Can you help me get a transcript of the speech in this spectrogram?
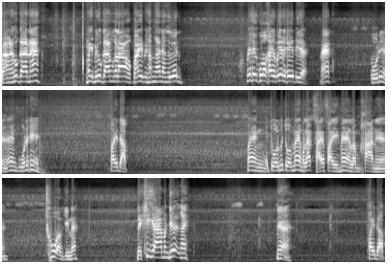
ฟังนะผู้การนะ ไม่จะเป็นผู้การก็ลาออกไปไปทำงานอย่างอื่น ไม่เคยกลัวใครประเทศเทศดีอะนะดูนี่แม่งกูนี่ไฟดับ แม่งไอโจรก็โจรแม่งมันลักสายไฟแม่งลำคาญไงชั่วจริงนะเด็กขี้ยามันเยอะไง เนี่ย ไฟดับ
